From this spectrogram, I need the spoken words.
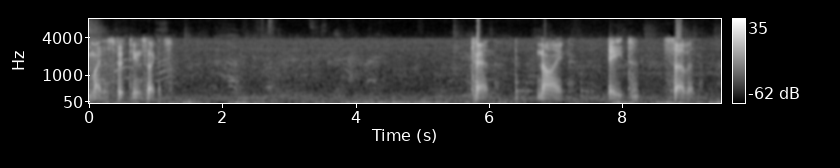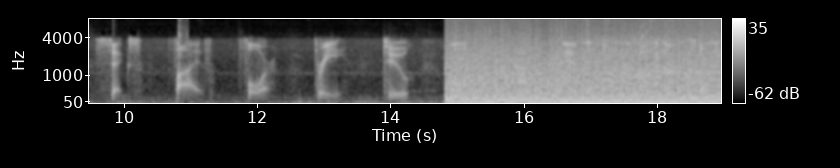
minus 15 seconds. 10, 9, 8, 7, 6, 5, 4, 3, 2, 1. And liftoff. Falcon 9 starting.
